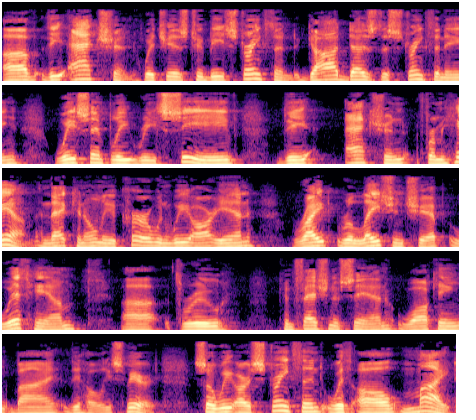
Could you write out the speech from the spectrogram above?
of the action, which is to be strengthened. God does the strengthening. We simply receive the action from Him. And that can only occur when we are in right relationship with Him uh, through confession of sin, walking by the Holy Spirit. So we are strengthened with all might.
